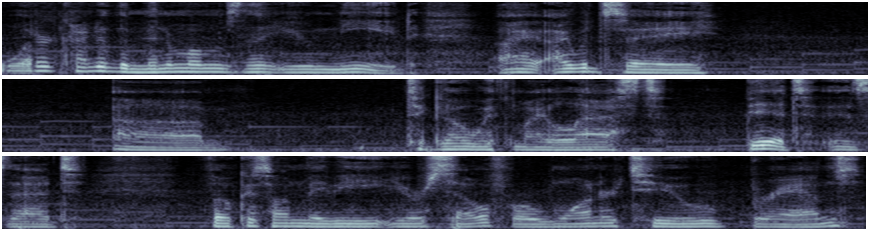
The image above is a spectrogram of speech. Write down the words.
what are kind of the minimums that you need? I, I would say um, to go with my last bit is that focus on maybe yourself or one or two brands.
